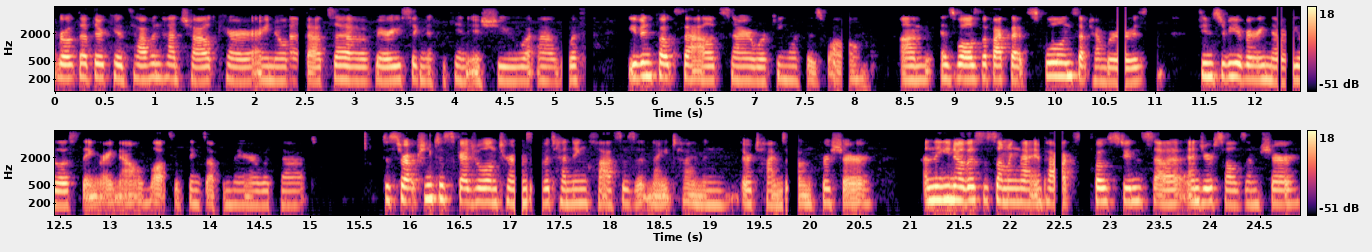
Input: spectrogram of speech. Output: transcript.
wrote that their kids haven't had childcare, I know that that's a very significant issue uh, with even folks that Alex and I are working with as well, um, as well as the fact that school in September is, seems to be a very nebulous thing right now. Lots of things up in the air with that disruption to schedule in terms of attending classes at nighttime in their time zone for sure. And then, you know, this is something that impacts both students uh, and yourselves, I'm sure,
